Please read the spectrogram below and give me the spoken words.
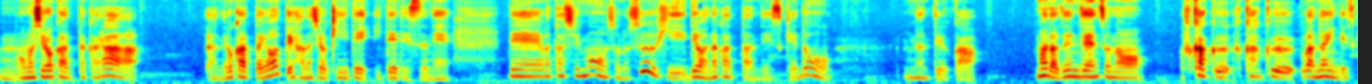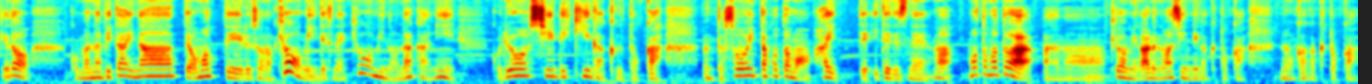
うん、面白かったからあのよかったよっていう話を聞いていてですね。で私もその数比ではなかったんですけど何て言うかまだ全然その深く深くはないんですけどこう学びたいなって思っているその興味ですね。興味の中にこう量子力学とか、うんと、そういったことも入っていてですね。まあもともとはあの興味があるのは心理学とか脳科学とか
